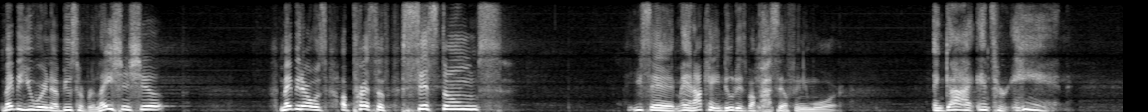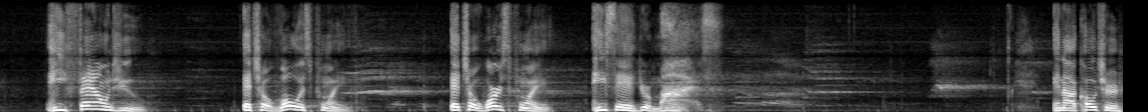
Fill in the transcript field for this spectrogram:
maybe you were in an abusive relationship, maybe there was oppressive systems. You said, man, I can't do this by myself anymore and God entered in. He found you at your lowest point, at your worst point. He said, You're mine. In our culture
